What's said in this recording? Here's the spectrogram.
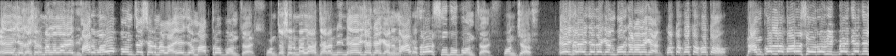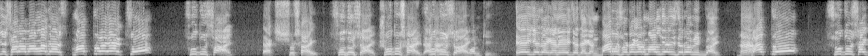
এই যে দেখেন। মেলা লাগাই দিছে মাত্র ভাই। পঞ্চাশের মেলা এই যে মাত্র পঞ্চাশ। পঞ্চাশের মেলা যারা নি- নি- এই যে দেখেন নাম্বার মাত্র শুধু পঞ্চাশ। পঞ্চাশ। এই যে এই যে দেখেন বরকাটা দেখেন। কত কত কত? দাম করলে ভাই দিয়ে দিয়েছে সারা বাংলাদেশ। মাত্র একশো শুধু ষাট। একশো ষাট? শুধু ষাট। শুধু ষাট? শুধু ষাট। কোন কি? এই যে দেখেন এই যে দেখেন বারোশো টাকার মাল দিয়ে দিয়েছে রবিক ভাই। হ্যাঁ। মাত্র শুধু ষাট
